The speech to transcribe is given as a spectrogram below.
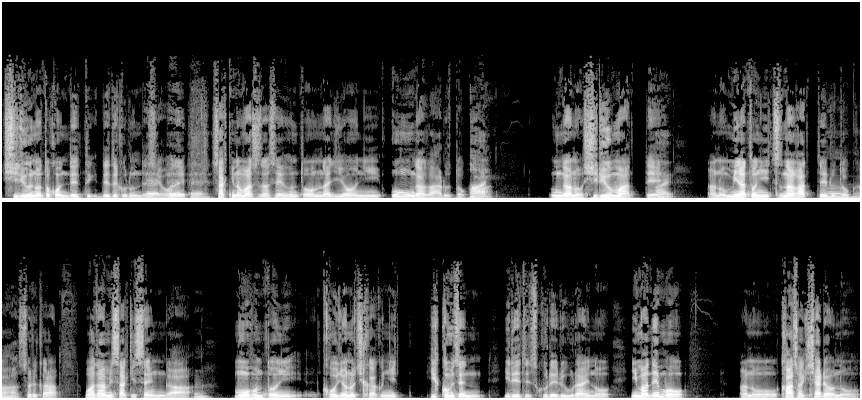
支流のところに出て出てくるんですよ。で、さっきの増田製粉と同じように運河があるとか、はい、運河の支流もあって、あの港につながってるとか、うんうん、それから和田岬線が、うん、もう本当に工場の近くに引っ込み線入れて作れるぐらいの今でもあの川崎車両の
